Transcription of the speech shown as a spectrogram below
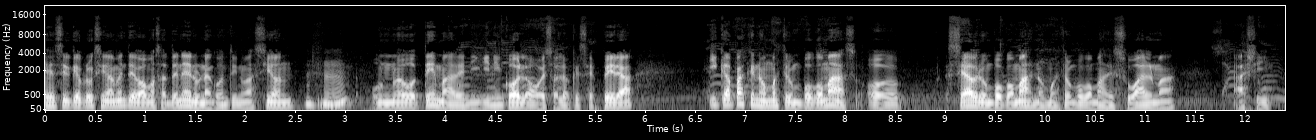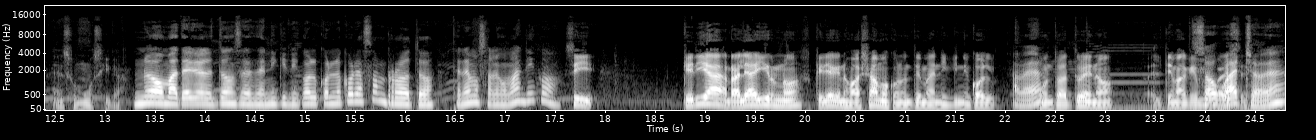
Es decir, que próximamente vamos a tener una continuación, un nuevo tema de Nicky Nicole, o eso es lo que se espera. Y capaz que nos muestre un poco más, o se abre un poco más, nos muestra un poco más de su alma allí, en su música. Nuevo material entonces de Nicky Nicole con el corazón roto. ¿Tenemos algo más, Nico? Sí, quería en realidad irnos, quería que nos vayamos con un tema de Nicky Nicole A junto a Trueno, el tema que me parece... guacho, ¿eh?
